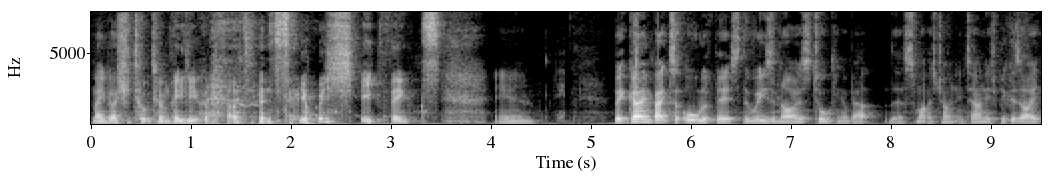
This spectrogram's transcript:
Maybe I should talk to Amelia about it and see what she thinks. Yeah. But going back to all of this, the reason I was talking about the smartest giant in town is because I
